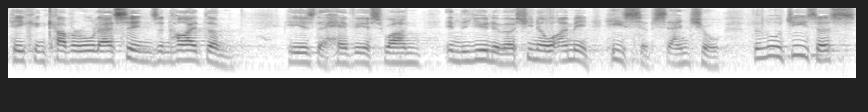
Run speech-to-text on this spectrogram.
He can cover all our sins and hide them. He is the heaviest one in the universe. You know what I mean? He's substantial. The Lord Jesus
